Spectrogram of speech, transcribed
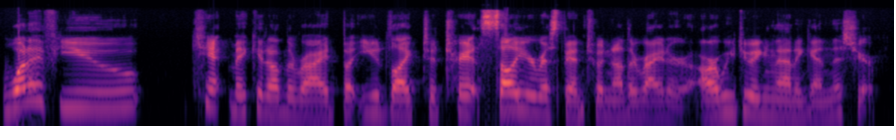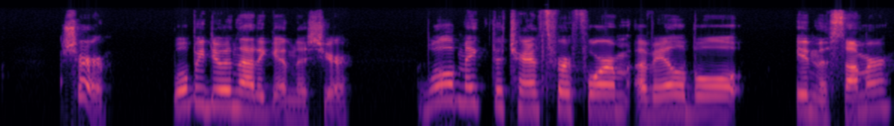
What if you can't make it on the ride, but you'd like to tra- sell your wristband to another rider? Are we doing that again this year? Sure, we'll be doing that again this year we'll make the transfer form available in the summer.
